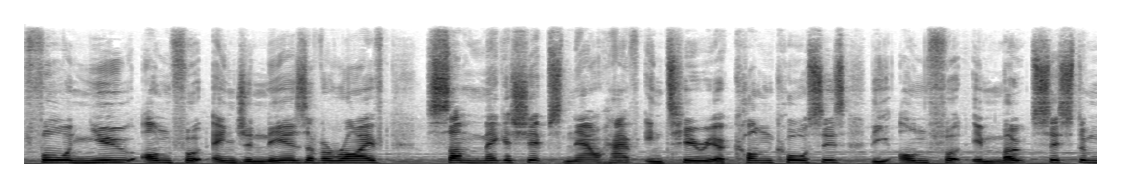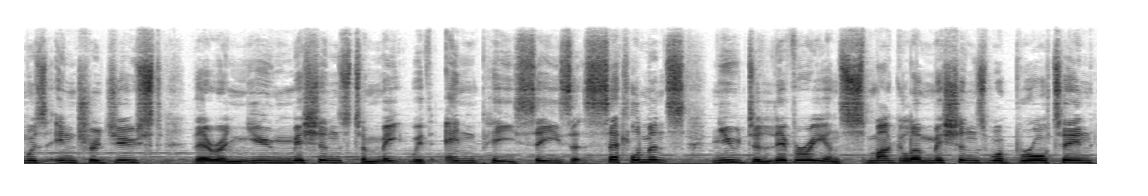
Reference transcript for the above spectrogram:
Four new on foot engineers have arrived. Some megaships now have interior concourses. The on foot emote system was introduced. There are new missions to meet with NPCs at settlements. New delivery and smuggler missions were brought in.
